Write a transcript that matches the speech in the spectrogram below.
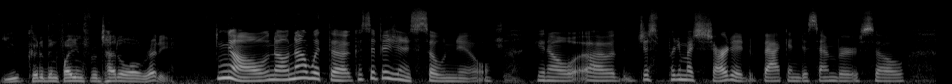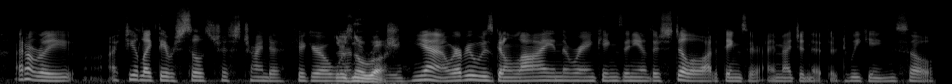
you could have been fighting for a title already. No, no, not with the because the vision is so new. Sure. You know, uh, just pretty much started back in December, so I don't really. I feel like they were still just trying to figure out. There's no rush. Yeah, where everybody was going to lie in the rankings, and you know, there's still a lot of things that I imagine that they're tweaking. So,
